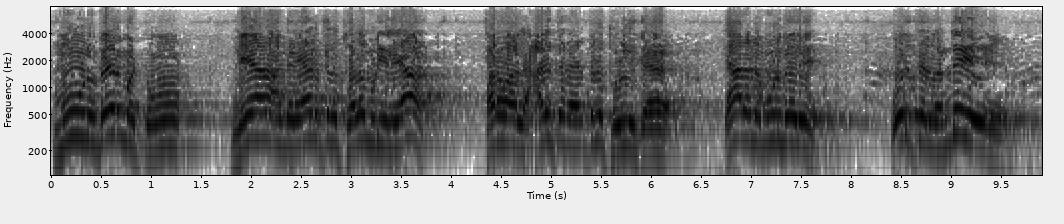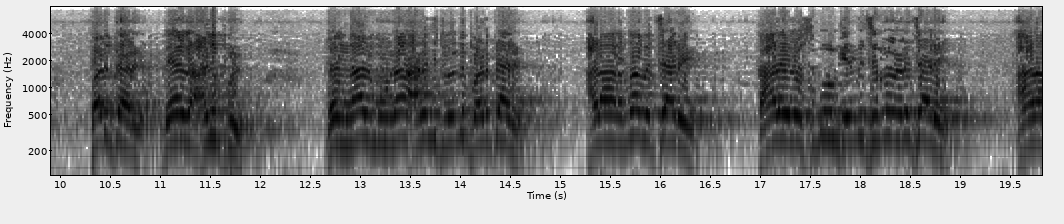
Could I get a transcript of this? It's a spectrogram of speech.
மூணு பேர் மட்டும் நேரம் அந்த நேரத்துல சொல்ல முடியலையா? பரவாயில்ல அடுத்த நேரத்துல தொழுதுக்க யார் அந்த மூணு பேரு? ஒருத்தர் வந்து படுத்தாரு. வேலை அலுப்பு. ரெண்டு நாள் மூணு நாள் அலைஞ்சிட்டு வந்து படுத்தாரு. அலாரம்லாம் வச்சாரு. காலையில சுபுவுக்கு எந்திரிச்சிருந்தோம் நினைச்சாரு. ஆனா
